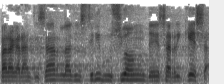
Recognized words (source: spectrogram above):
para garantizar la distribución de esa riqueza,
